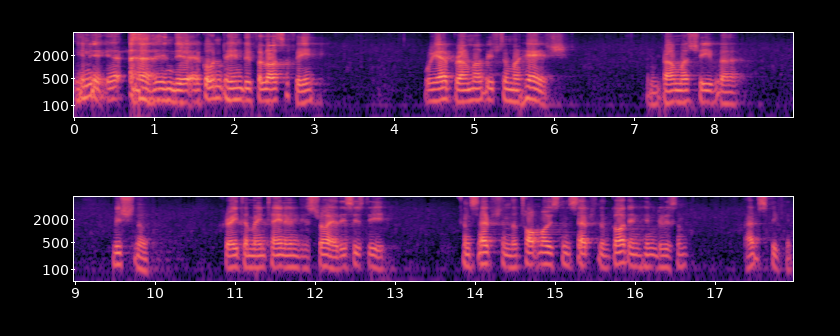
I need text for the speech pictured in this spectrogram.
in, in the, according to Hindu philosophy, we have Brahma, Vishnu, Mahesh, and Brahma, Shiva, Vishnu, creator, maintainer, and destroyer. This is the conception, the topmost conception of God in Hinduism. I'm speaking,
